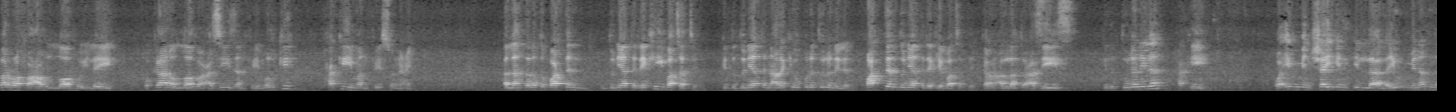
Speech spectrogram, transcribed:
بل رفعه الله إليه وكان الله عزيزا في ملكه حكيما في صنعه আল্লাহ তালা তো পারতেন দুনিয়াতে রেখেই বাঁচাতে কিন্তু দুনিয়াতে না রেখে উপরে তুলে নিলেন পারতেন দুনিয়াতে রেখে বাঁচাতে কারণ আল্লাহ তো আজিজ কিন্তু তুলে নিলেন হাকিম وإن من شيء إلا ليؤمنن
